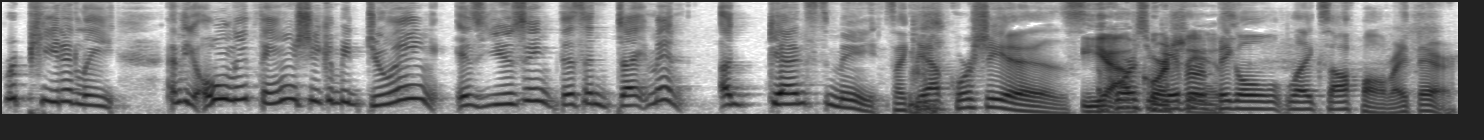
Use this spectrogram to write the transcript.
repeatedly and the only thing she can be doing is using this indictment against me. It's like, yeah, of course she is. Yeah, of of course, course you gave her a is. big old like softball right there.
